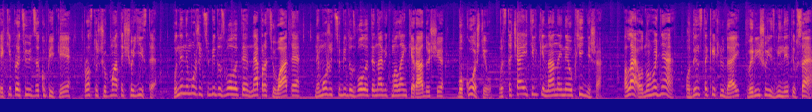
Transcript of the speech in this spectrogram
які працюють за копійки, просто щоб мати що їсти. Вони не можуть собі дозволити не працювати, не можуть собі дозволити навіть маленькі радощі, бо коштів вистачає тільки на найнеобхідніше. Але одного дня один з таких людей вирішує змінити все,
